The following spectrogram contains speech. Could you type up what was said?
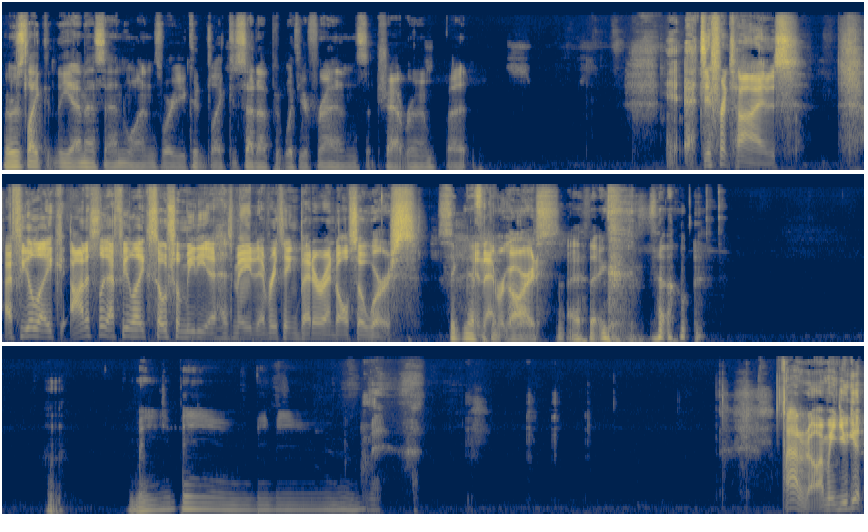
There was like the MSN ones where you could like set up with your friends a chat room, but Yeah, different times. I feel like honestly, I feel like social media has made everything better and also worse. significant in that regard. worse, I think. so. I don't know. I mean, you get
